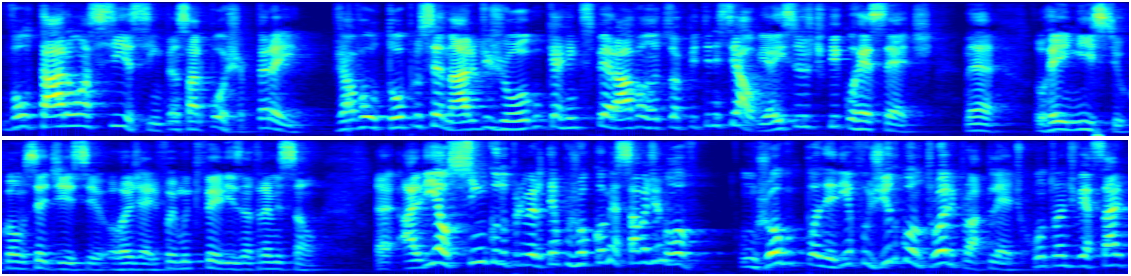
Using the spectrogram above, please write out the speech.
voltaram a si, assim, pensaram, poxa, peraí, já voltou para o cenário de jogo que a gente esperava antes do apito inicial. E aí se justifica o reset, né? O reinício, como você disse, Rogério, foi muito feliz na transmissão. É, ali aos 5 do primeiro tempo o jogo começava de novo. Um jogo que poderia fugir do controle para o Atlético, contra um adversário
